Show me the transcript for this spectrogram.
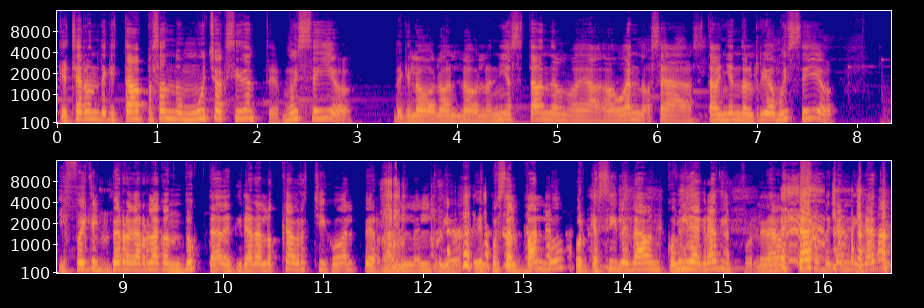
que echaron de que estaban pasando muchos accidentes, muy seguidos. De que lo- lo- lo- los niños se estaban eh, ahogando, o sea, se estaban yendo al río muy seguido. Y fue que el perro agarró la conducta de tirar a los cabros chicos al perro, al, al río, y después salvarlo, porque así le daban comida gratis, pues, le daban pedazos de carne gratis.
